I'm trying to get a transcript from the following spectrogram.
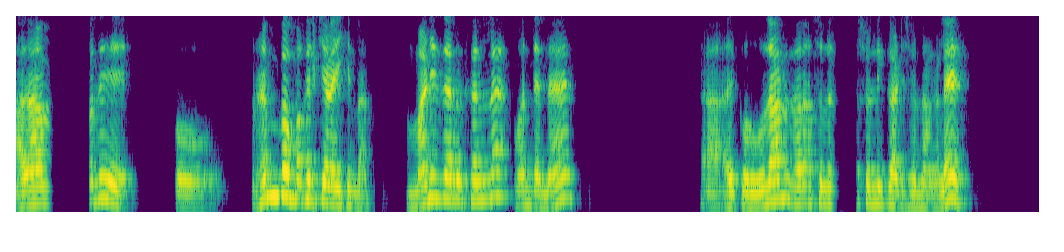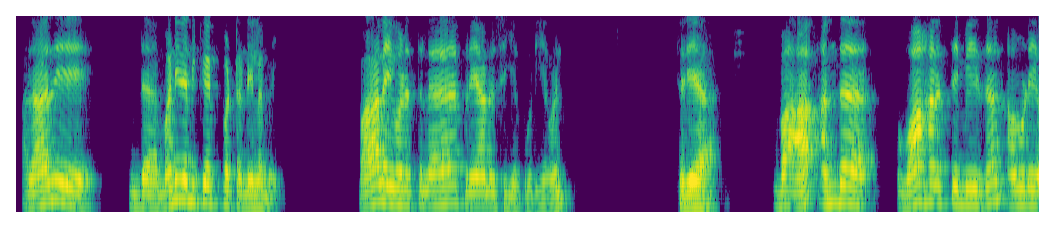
அதாவது ரொம்ப மகிழ்ச்சி அடைகின்றான். மனிதர்கள்ல வந்தன அதுக்கு ஒரு உதாரணம் தர சொல்ல சொல்லி காட்டி சொன்னாங்களே. அதாவது இந்த மனிதனுக்கு ஏற்பட்ட நிலைமை. பாலைவனத்துல பிரயாணம் செய்யக்கூடியவன் சரியா? அந்த வாகனத்தின் மீது தான் அவனுடைய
